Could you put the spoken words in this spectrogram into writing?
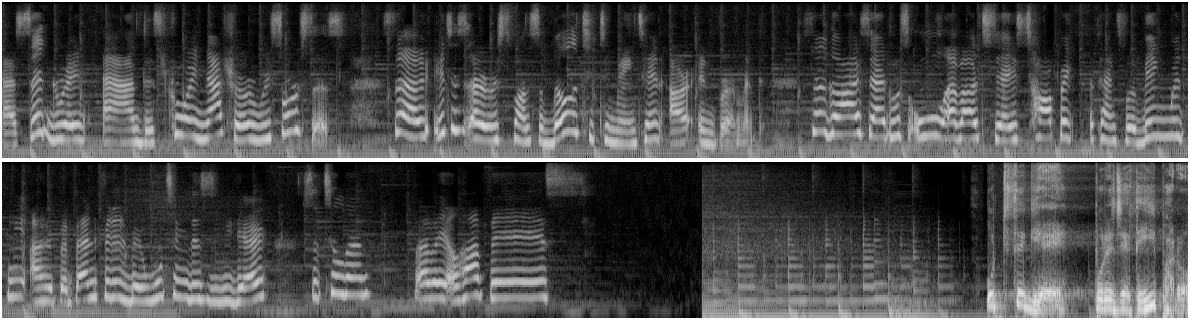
acid rain, and destroy natural resources. So it is our responsibility to maintain our environment. So guys, that was all about today's topic. Thanks for being with me. I hope you benefited by watching this video. So till then, bye bye, Al Hafiz. উঠতে গিয়ে পড়ে যেতেই পারো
